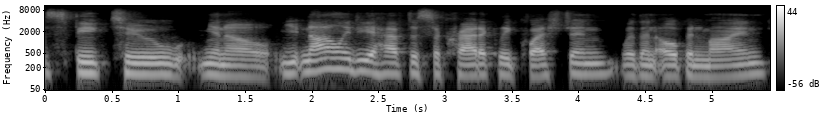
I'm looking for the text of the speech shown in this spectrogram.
speak to you know not only do you have to socratically question with an open mind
